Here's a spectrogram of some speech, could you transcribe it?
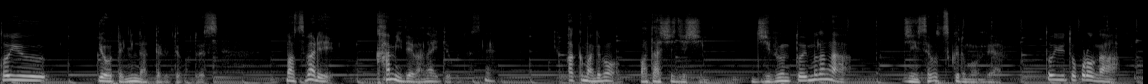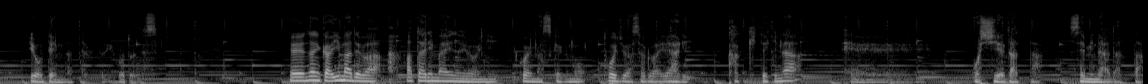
という要点になっているということです。まあ、つまり神ではないということですね。あくまでも私自身自分というものが人生を作るものであるというところが要点になっているということです。えー、何か今では当たり前のように聞こえますけれども当時はそれはやはり画期的な、えー、教えだったセミナーだった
